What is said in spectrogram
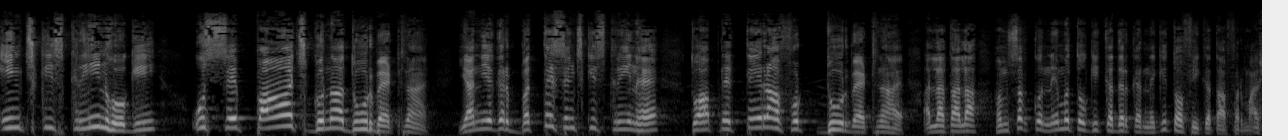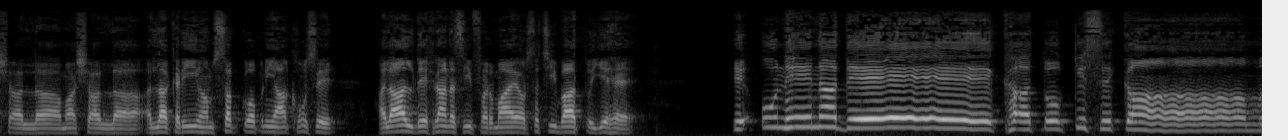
انچ کی سکرین ہوگی، اس سے پانچ گنا دور بیٹھنا ہے۔ یعنی اگر بتیس انچ کی سکرین ہے، تو آپ نے تیرہ فٹ دور بیٹھنا ہے۔ اللہ تعالیٰ ہم سب کو نعمتوں کی قدر کرنے کی توفیق عطا فرمائے۔ ماشاء اللہ ماشاء اللہ اللہ کریم ہم سب کو اپنی آنکھوں سے حلال دیکھنا نصیب فرمائے۔ اور سچی بات تو یہ ہے کہ انہیں نہ دیکھا تو کس کام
